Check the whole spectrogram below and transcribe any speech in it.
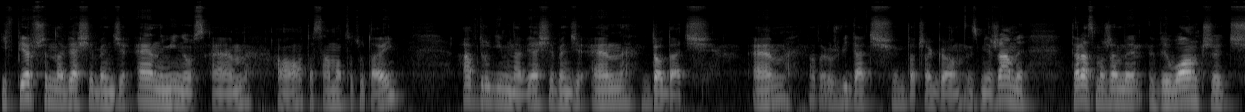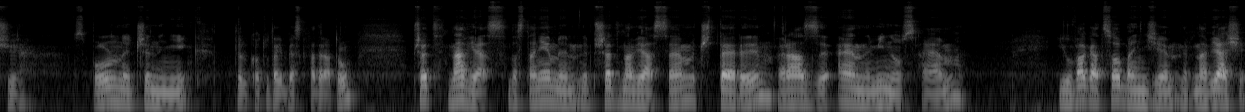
i w pierwszym nawiasie będzie n minus m, o, to samo co tutaj, a w drugim nawiasie będzie n dodać m, no to już widać do czego zmierzamy. Teraz możemy wyłączyć wspólny czynnik, tylko tutaj bez kwadratu. Przed nawias dostaniemy przed nawiasem 4 razy n minus m. I uwaga, co będzie w nawiasie.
